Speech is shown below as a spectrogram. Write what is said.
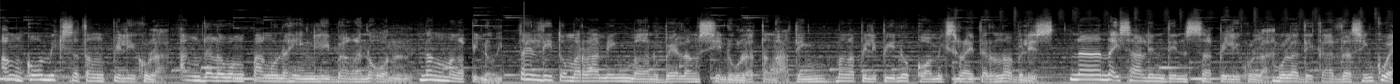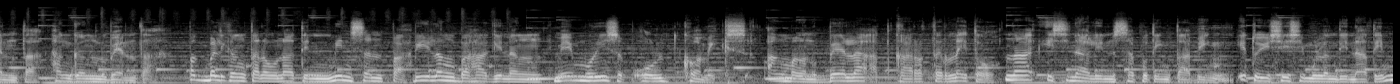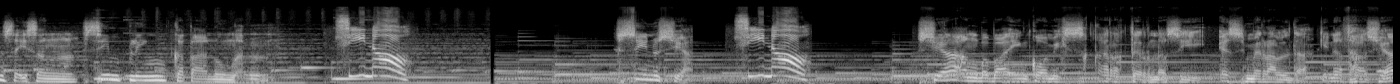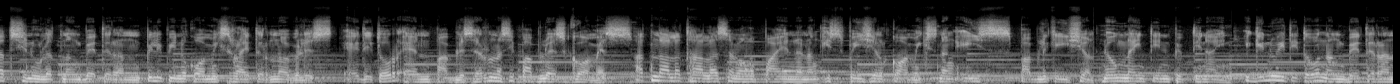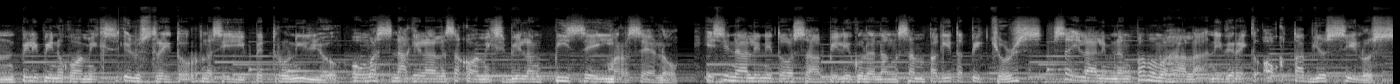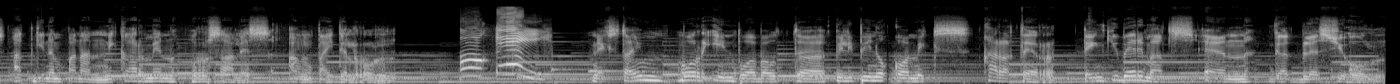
Ang comics at ang pelikula ang dalawang pangunahing libangan noon ng mga Pinoy. Dahil dito maraming mga nobelang sinulat ng ating mga Pilipino comics writer novelist na naisalin din sa pelikula mula dekada 50 hanggang 90 pagbalik tanaw natin minsan pa bilang bahagi ng Memories of Old Comics ang mga nobela at karakter na ito na isinalin sa puting tabing. Ito'y sisimulan din natin sa isang simpleng katanungan. Sino? Sino siya? Sino? Siya ang babaeng comics karakter na si Esmeralda. Kinatha siya at sinulat ng veteran Filipino comics writer, novelist, editor and publisher na si Pablo S. Gomez at nalathala sa mga pahina ng Special Comics ng Ace Publication noong 1959. Iginuhit ito ng veteran Filipino comics illustrator na si Petronillo o mas nakilala sa comics bilang PJ Marcelo. Isinalin ito sa pelikula ng Sampaguita Pictures sa ilalim ng pamamahala ni Direk Octavio Silos at ginampanan ni Carmen Rosales ang title role. Okay! Next time, more info about uh, Filipino comics character. Thank you very much and God bless you all.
